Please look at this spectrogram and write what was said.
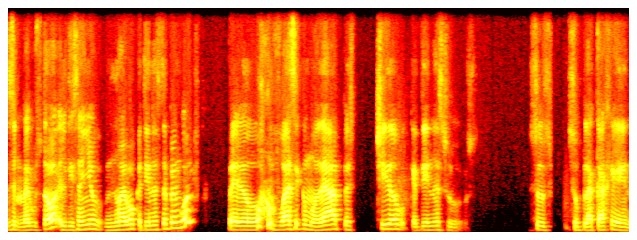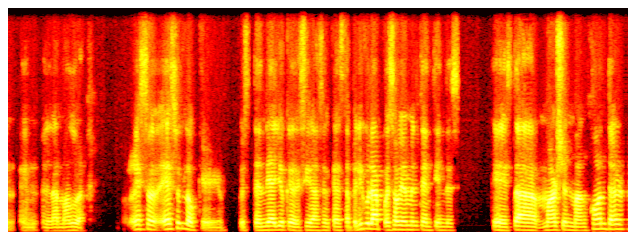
me gustó el diseño nuevo que tiene Steppenwolf, pero fue así como de ah, pues chido que tiene sus, sus su placaje en, en, la armadura. Eso, eso es lo que pues tendría yo que decir acerca de esta película, pues obviamente entiendes está Martian Manhunter.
